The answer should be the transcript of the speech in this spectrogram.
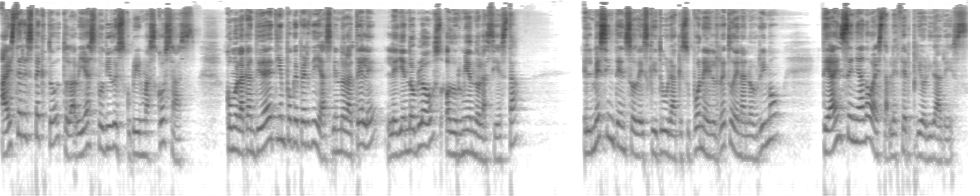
A este respecto, todavía has podido descubrir más cosas, como la cantidad de tiempo que perdías viendo la tele, leyendo blogs o durmiendo la siesta. El mes intenso de escritura que supone el reto de NaNoWriMo te ha enseñado a establecer prioridades.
